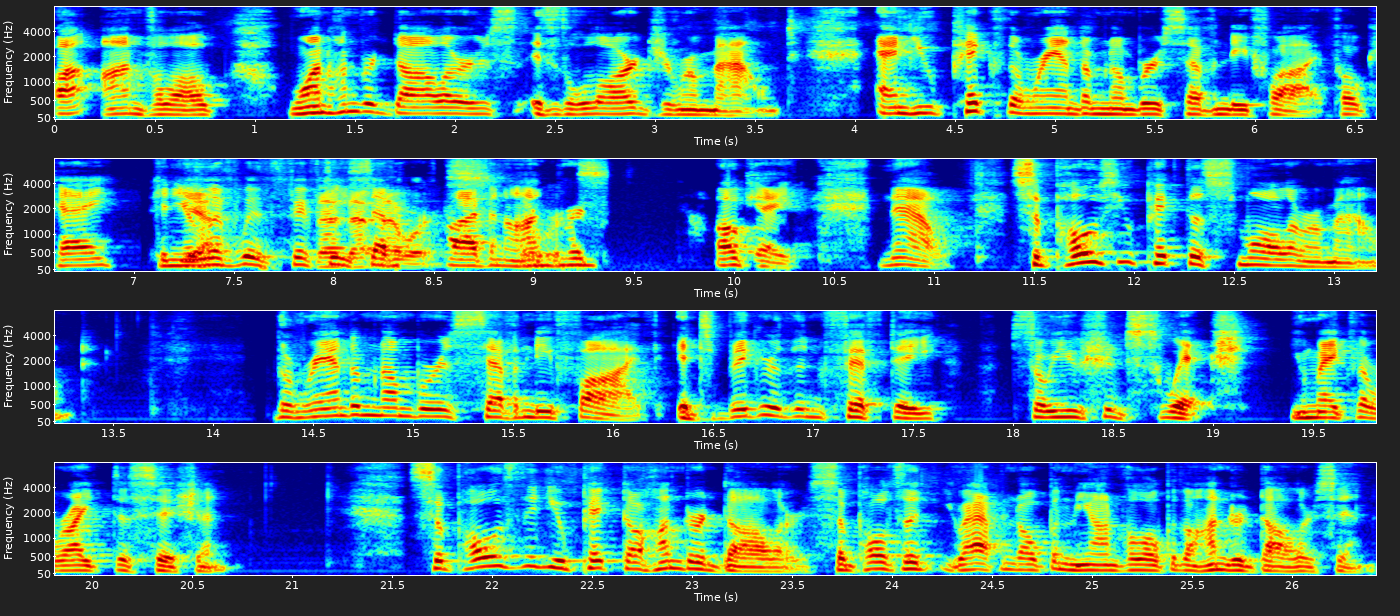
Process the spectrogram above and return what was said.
uh, envelope, $100 is the larger amount, and you pick the random number 75, okay? Can you yeah, live with 50, that, that, 75, that and 100? Okay. Now, suppose you pick the smaller amount the random number is 75. It's bigger than 50, so you should switch. You make the right decision. Suppose that you picked $100. Suppose that you happen to open the envelope with $100 in.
